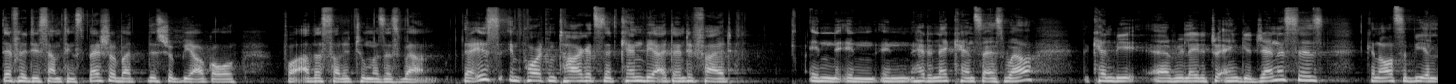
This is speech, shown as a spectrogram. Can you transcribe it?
definitely something special, but this should be our goal for other solid tumors as well. There is important targets that can be identified in, in, in head and neck cancer as well. It can be uh, related to angiogenesis, can also be uh,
